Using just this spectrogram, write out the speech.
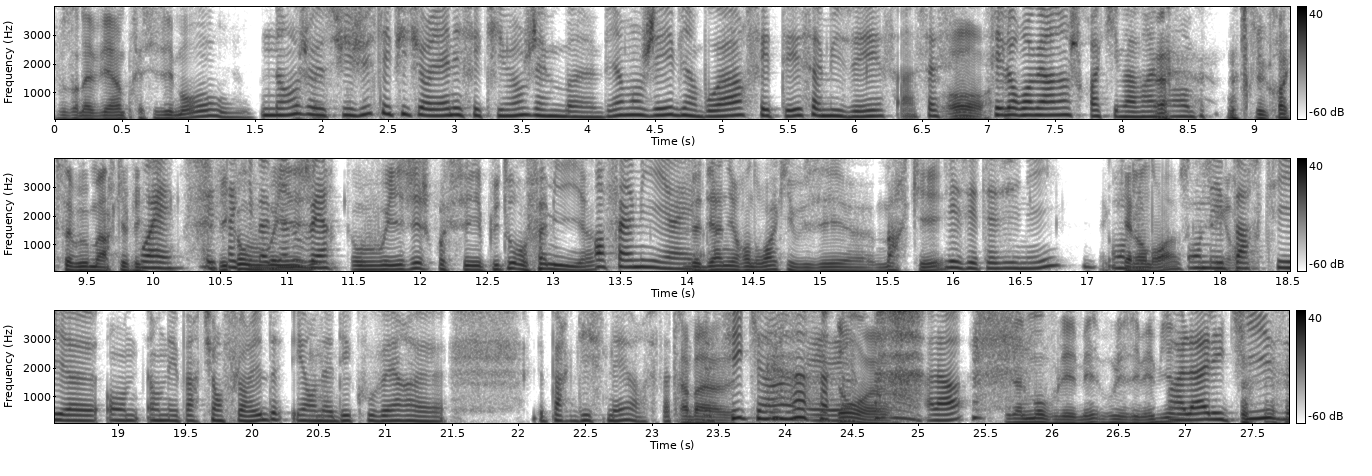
vous en avez un précisément ou- Non, je suis juste épicurienne, effectivement. J'aime euh, bien manger, bien boire, fêter, s'amuser. Enfin, ça, c'est Oh, le roi Merlin, je crois, qui m'a vraiment. Je crois que ça vous marque effectivement. ouais, c'est ça quand qui m'a bien ouvert. Quand vous voyagez, je crois que c'est plutôt en famille. hein. En famille, ouais. Le dernier endroit qui vous est marqué. les États-Unis. On Quel est- endroit? Parce que On est parti, euh, on, on est parti en Floride et on a découvert euh, le parc Disney. Alors c'est pas très Ah bah, classique, hein, Non, euh, voilà, finalement, vous les, aimez- vous les aimez bien. voilà les keys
